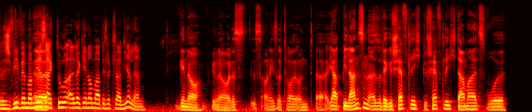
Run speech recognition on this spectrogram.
Das ist wie wenn man mir Äh, sagt, du Alter, geh noch mal ein bisschen Klavier lernen. Genau, genau. Das ist auch nicht so toll. Und äh, ja, Bilanzen, also der geschäftlich, geschäftlich damals wohl,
